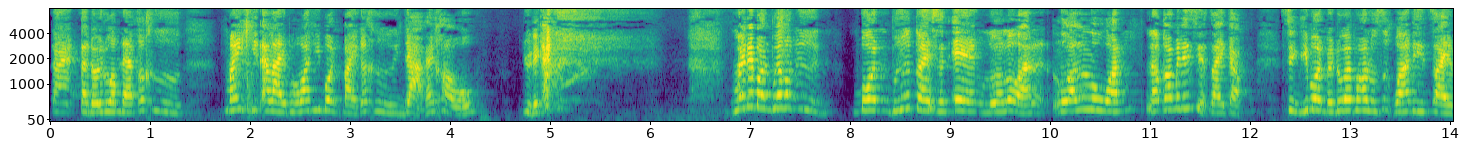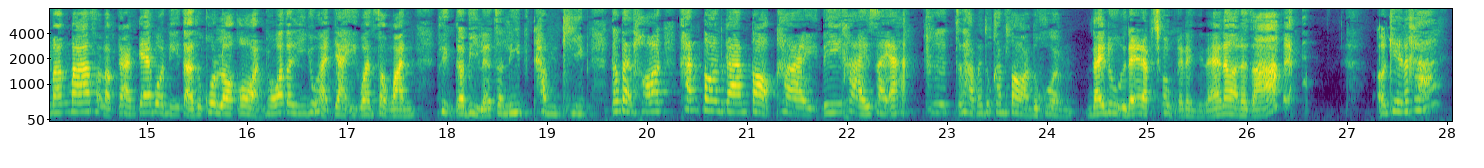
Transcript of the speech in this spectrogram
แต่แต่โดยรวมแล้วก็คือ ไม่คิดอะไร เพราะว่าที่บนไปก็คือ อยากให้เขาอยู่ด้วยกัน ไม่ได้บนเพื่อคนอื่น บนเพื่อตัวฉันเองล้วนล้วนล้วนล้วนๆแล้วก็ไม่ได้เสียใจกับสิ่งที่บนไปด้วยเพราะรู้สึกว่าดีใจมากๆสำหรับการแก้บนนี้แต่ทุกคนรอก่อน เพราะว่าตอนนี้อยู่หาดใหญ่อีกวันสองวันถึงกระบี่แล้วจะรีบทำคลิป ตั้งแต่ทอดขั้นตอนการตอกไข่ตีไข่ใส่อาหารคือจะทำให้ทุกขั้นตอนทุกคน ได้ดูได้รับชมกันอย่างนี้แน่นอนนะจ๊ะ โอเคนะคะ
